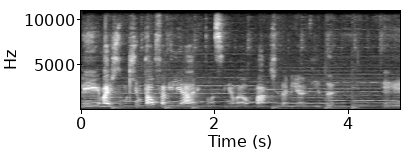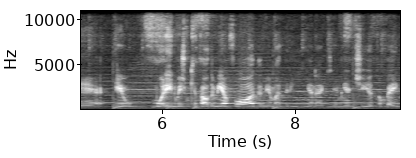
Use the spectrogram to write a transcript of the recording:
É mais um quintal familiar, então, assim, a maior parte da minha vida é, eu morei no mesmo quintal da minha avó, da minha madrinha, né? Que é minha tia também,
